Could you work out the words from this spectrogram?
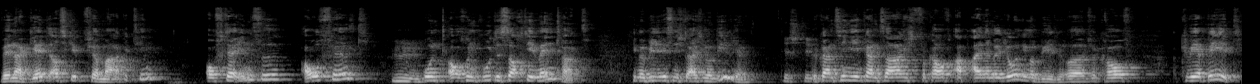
wenn er Geld ausgibt für Marketing, auf der Insel auffällt hm. und auch ein gutes Sortiment hat. Immobilie ist nicht gleich Immobilie. Du kannst hingehen, kannst sagen, ich verkaufe ab einer Million Immobilien oder ich verkaufe querbeet.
